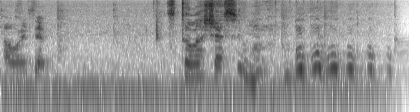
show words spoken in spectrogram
How is it? It's delicious.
